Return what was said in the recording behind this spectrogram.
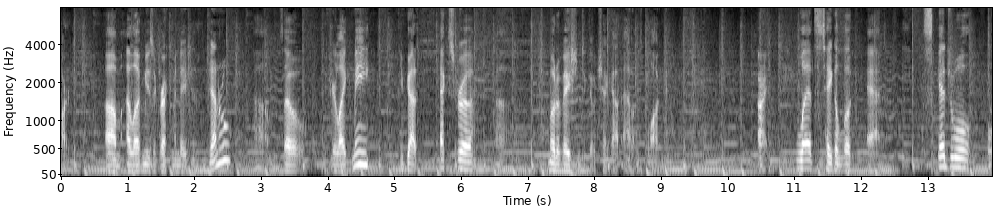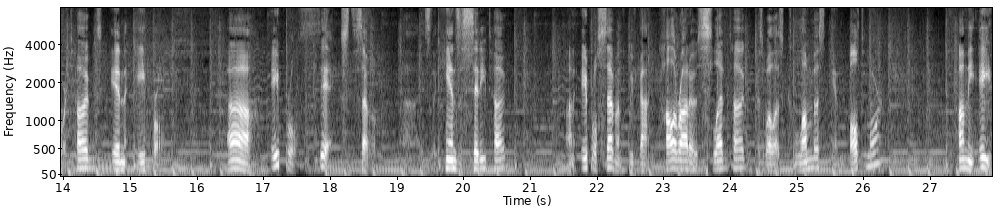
part. Um, I love music recommendations in general. Um, so if you're like me, you've got extra uh, motivation to go check out Adam's blog now. All right, let's take a look at the schedule for tugs in April. Uh, April 6th, so uh, it's the Kansas City tug. On April 7th, we've got Colorado's sled tug, as well as Columbus and Baltimore. On the 8th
